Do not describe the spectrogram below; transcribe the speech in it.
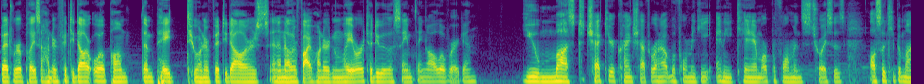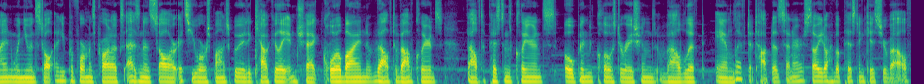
Better replace a $150 oil pump than pay $250 and another 500 in labor to do the same thing all over again. You must check your crankshaft runout before making any cam or performance choices. Also keep in mind when you install any performance products as an installer, it's your responsibility to calculate and check coil bind, valve to valve clearance, valve to pistons clearance, open, close durations, valve lift, and lift at top dead center so you don't have a piston kiss your valve.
